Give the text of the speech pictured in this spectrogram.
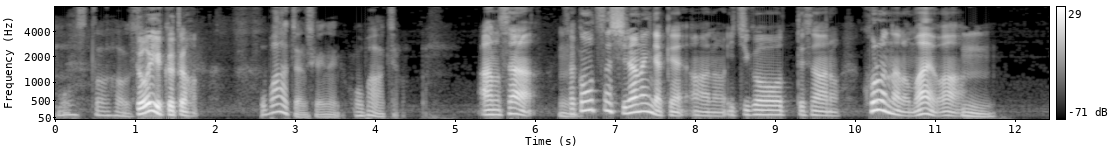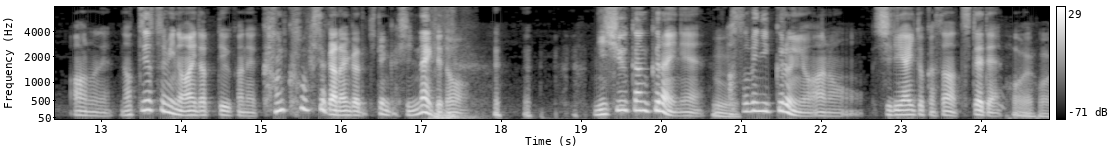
モンスターハウス。どういうこと？おばあちゃんしかいないの。おばあちゃん。あのさ、うん坂本さん知らないんだっけ？あの、いちごってさ、あの、コロナの前は、うん。あのね、夏休みの間っていうかね、観光ビザかなんかで来てんか知んないけど、2週間くらいね、うん。はい遊びに来るんよ。あの、知り合いとかさ、つてで、はいはい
